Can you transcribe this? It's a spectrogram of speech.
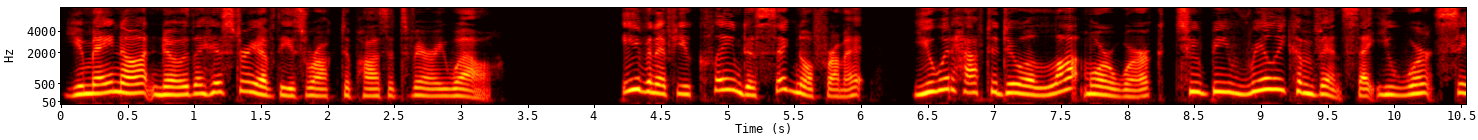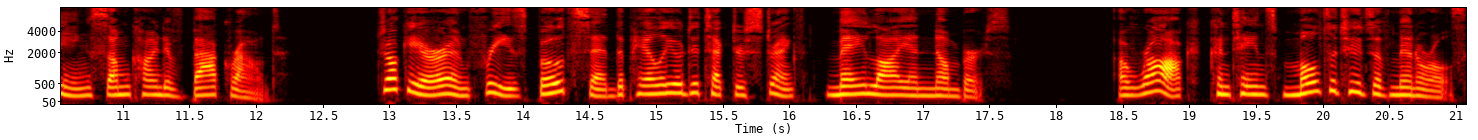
You may not know the history of these rock deposits very well. Even if you claimed a signal from it, you would have to do a lot more work to be really convinced that you weren't seeing some kind of background. Drukier and Freese both said the paleo detector's strength may lie in numbers. A rock contains multitudes of minerals,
